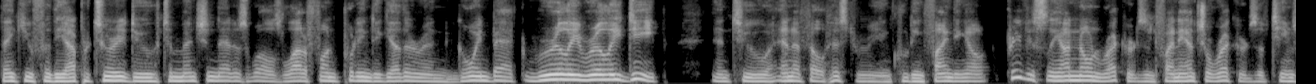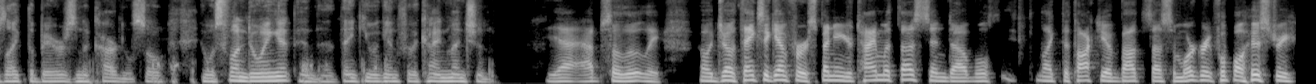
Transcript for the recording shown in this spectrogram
thank you for the opportunity to to mention that as well. It's a lot of fun putting together and going back really, really deep into NFL history, including finding out previously unknown records and financial records of teams like the Bears and the Cardinals. So it was fun doing it. And uh, thank you again for the kind mention. Yeah, absolutely. Oh, Joe, thanks again for spending your time with us. And uh, we'll like to talk to you about uh, some more great football history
